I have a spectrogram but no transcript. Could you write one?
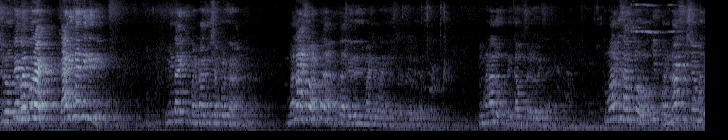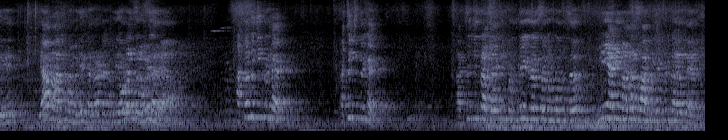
श्रोते भरपूर आहेत. कार्यकर्ते किती तुम्ही तर एक पन्नास ते शंभर जण आहात. मला असं वाटतं आता देवेंद्र माझ्यावर ऐकलंच कसं एवढं मी म्हणालो हे काम चढवायचं आहे या महाराष्ट्रामध्ये कर्नाटकामध्ये एवढ्या चळवळी झाल्या आजचं चित्र काय आजचं चित्र काय आजचं चित्र असं आहे की प्रत्येक जण सण म्हणतात तसं मी आणि माझा स्वार्थ हे चित्र करायला तयार आहे.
